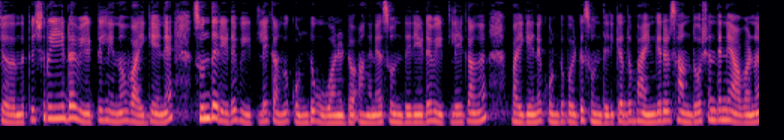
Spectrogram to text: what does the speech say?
ചേർന്നിട്ട് ശ്രീയുടെ വീട്ടിൽ നിന്നും വൈകേനെ സുന്ദരിയുടെ വീട്ടിലേക്ക് അങ്ങ് കൊണ്ടുപോവാണ് കേട്ടോ. അങ്ങനെ സുന്ദരിയുടെ വീട്ടിലേക്ക് അങ്ങ് വൈകേനെ കൊണ്ടുപോയിട്ട് സുന്ദരിക്ക് അത് ഭയങ്കര ഒരു സന്തോഷം തന്നെ ആവാണ്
